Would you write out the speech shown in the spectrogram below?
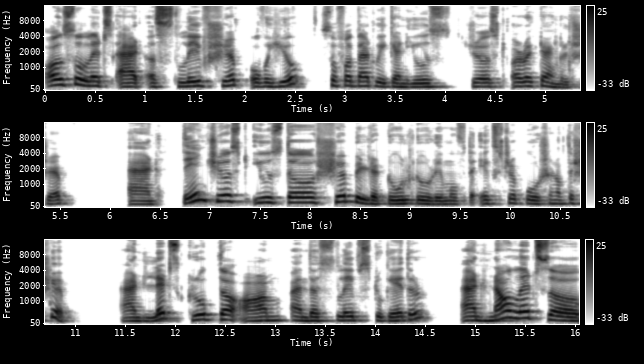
also let's add a sleeve shape over here so for that we can use just a rectangle shape and then just use the shape builder tool to remove the extra portion of the shape. And let's group the arm and the sleeves together. And now let's uh,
